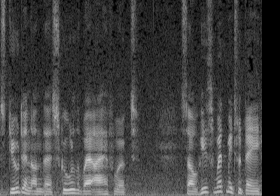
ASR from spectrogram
student on the school where I have worked. So he's with me today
